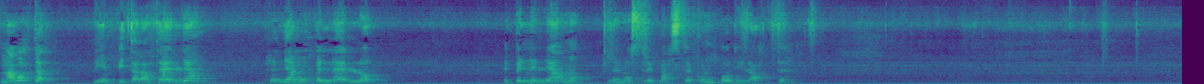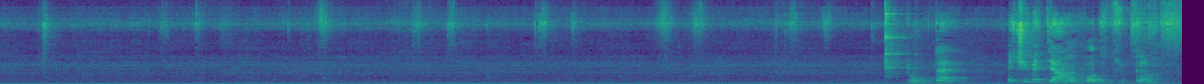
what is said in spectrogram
Una volta riempita la teglia, prendiamo un pennello e pennelliamo le nostre paste con un po' di latte. Tutte e ci mettiamo un po' di zucchero.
